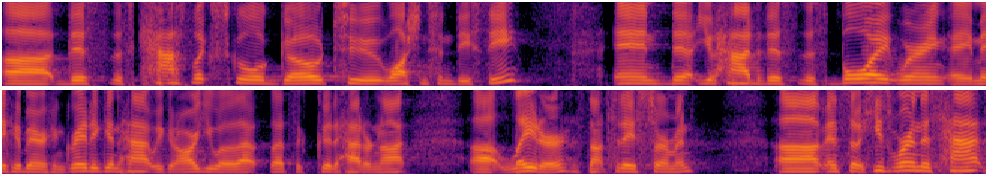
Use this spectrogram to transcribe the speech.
uh, this, this Catholic school go to Washington, D.C and uh, you had this, this boy wearing a Make American Great Again hat. We can argue whether that, that's a good hat or not uh, later. It's not today's sermon. Um, and so he's wearing this hat,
